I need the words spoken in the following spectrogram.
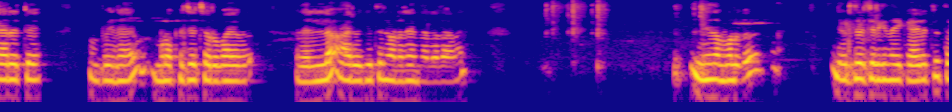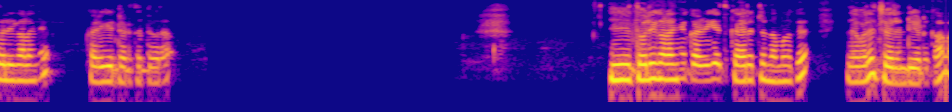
ക്യാരറ്റ് പിന്നെ മുളപ്പിച്ച ചെറുപായ അതെല്ലാം ആരോഗ്യത്തിന് വളരെ നല്ലതാണ്. ഇനി നമ്മൾക്ക് എടുത്ത് വെച്ചിരിക്കുന്ന ഈ ക്യാരറ്റ് തൊലി കളഞ്ഞ് കഴുകിയിട്ട് എടുത്തിട്ട് വരാം. ഈ തൊലി കളഞ്ഞ് കഴുകിയ ക്യാരറ്റ് നമ്മൾക്ക് ഇതേപോലെ ചുരണ്ടിയെടുക്കാം.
